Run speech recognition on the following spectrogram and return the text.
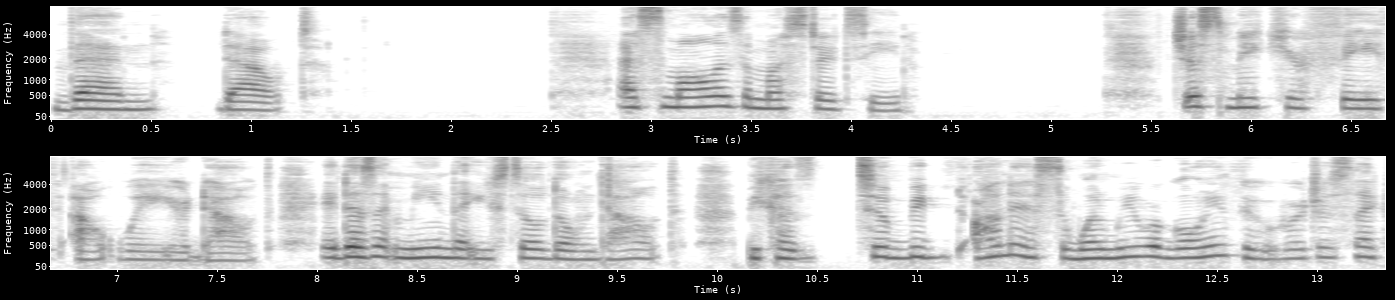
than doubt. As small as a mustard seed. Just make your faith outweigh your doubt. It doesn't mean that you still don't doubt because to be honest, when we were going through, we're just like,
